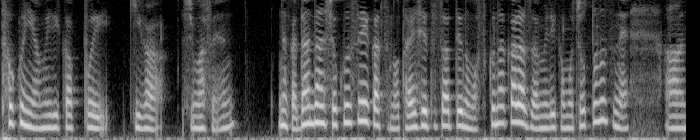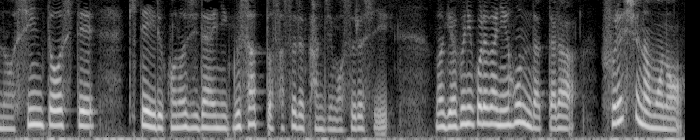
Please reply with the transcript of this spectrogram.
特にアメリカっぽい気がしません？なんかだんだん食生活の大切さっていうのも少なからずアメリカもちょっとずつねあの浸透してきているこの時代にぐさっとさせる感じもするし、まあ、逆にこれが日本だったらフレッシュなもの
